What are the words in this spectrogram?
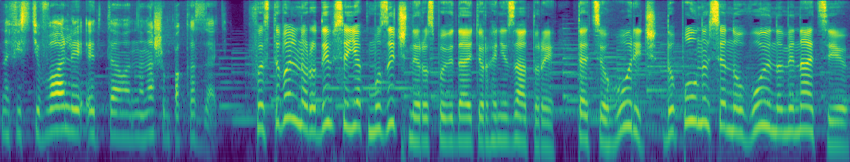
на фестивале это на нашем показать. Фестиваль народився як музичний, розповідають організатори, та цьогоріч доповнився новою номінацією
